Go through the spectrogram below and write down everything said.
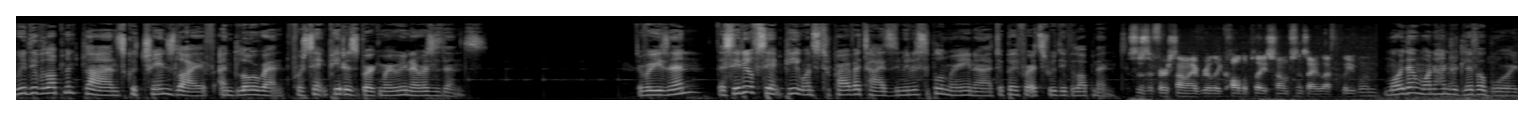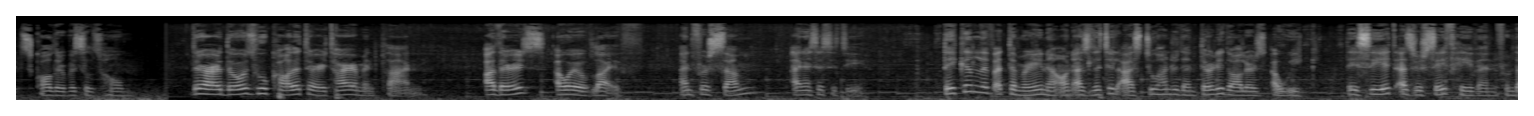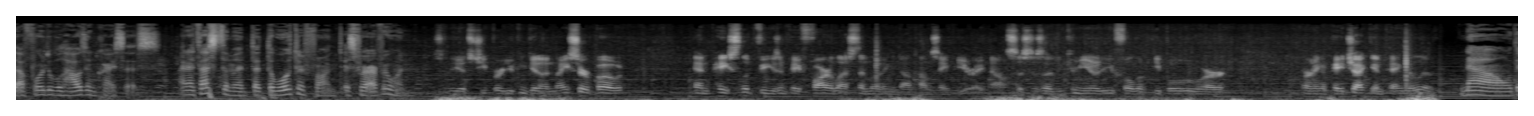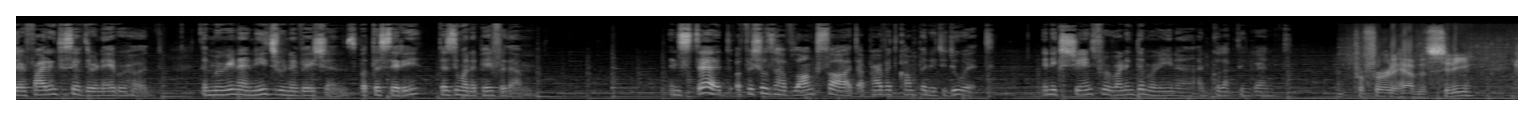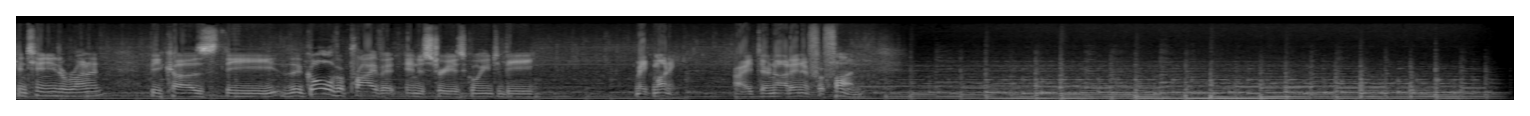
Redevelopment plans could change life and low rent for St. Petersburg Marina residents. The reason? The city of St. Pete wants to privatize the municipal marina to pay for its redevelopment. This is the first time I've really called a place home since I left Cleveland. More than 100 liveaboards call their vessels home. There are those who call it a retirement plan, others, a way of life, and for some, a necessity. They can live at the marina on as little as $230 a week. They see it as their safe haven from the affordable housing crisis, and a testament that the waterfront is for everyone. So it's cheaper. You can get a nicer boat and pay slip fees and pay far less than living in downtown St. Pete right now. So this is a community full of people who are earning a paycheck and paying to live. Now they're fighting to save their neighborhood. The marina needs renovations, but the city doesn't want to pay for them. Instead, officials have long sought a private company to do it in exchange for running the marina and collecting rent. Prefer to have the city continue to run it because the, the goal of a private industry is going to be make money, right? They're not in it for fun.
